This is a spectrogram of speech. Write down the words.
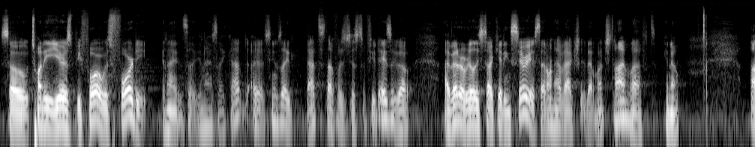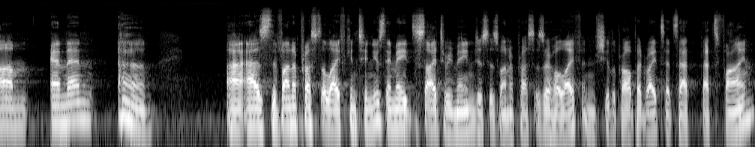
so 20 years before was 40. And I, and I was like, God, it seems like that stuff was just a few days ago. I better really start getting serious. I don't have actually that much time left, you know. Um, and then uh, as the Vanaprastha life continues, they may decide to remain just as Vanaprasthas their whole life. And Srila Prabhupada writes that's, that, that's fine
